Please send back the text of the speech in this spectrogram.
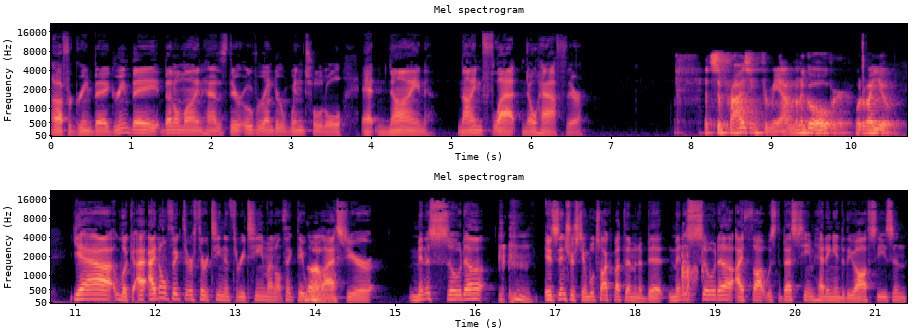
uh, for Green Bay. Green Bay Bet Online has their over under win total at nine, nine flat, no half there. It's surprising for me. I'm gonna go over. What about you? Yeah, look, I, I don't think they're a 13 and 3 team. I don't think they were last year. Minnesota, it's interesting. We'll talk about them in a bit. Minnesota, I thought, was the best team heading into the offseason.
